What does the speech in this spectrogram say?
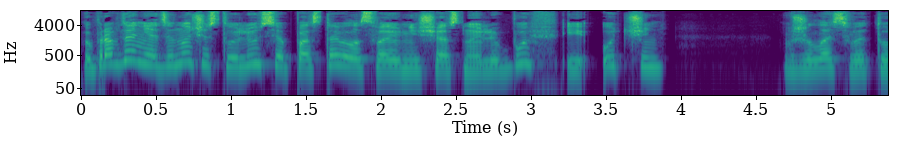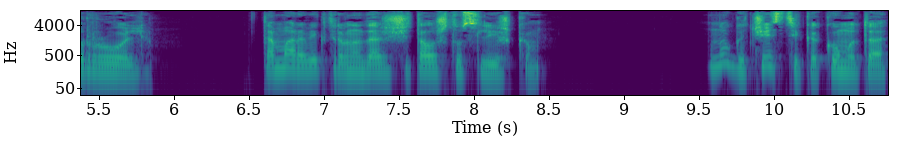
В оправдании одиночества Люся поставила свою несчастную любовь и очень вжилась в эту роль. Тамара Викторовна даже считала, что слишком. Много чести какому-то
